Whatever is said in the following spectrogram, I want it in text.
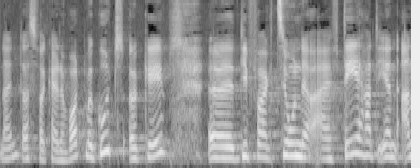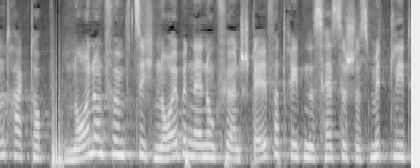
Nein, das war keine Wortmehr. Gut, okay. Äh, die Fraktion der AfD hat ihren Antrag Top 59 Neubenennung für ein stellvertretendes hessisches Mitglied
